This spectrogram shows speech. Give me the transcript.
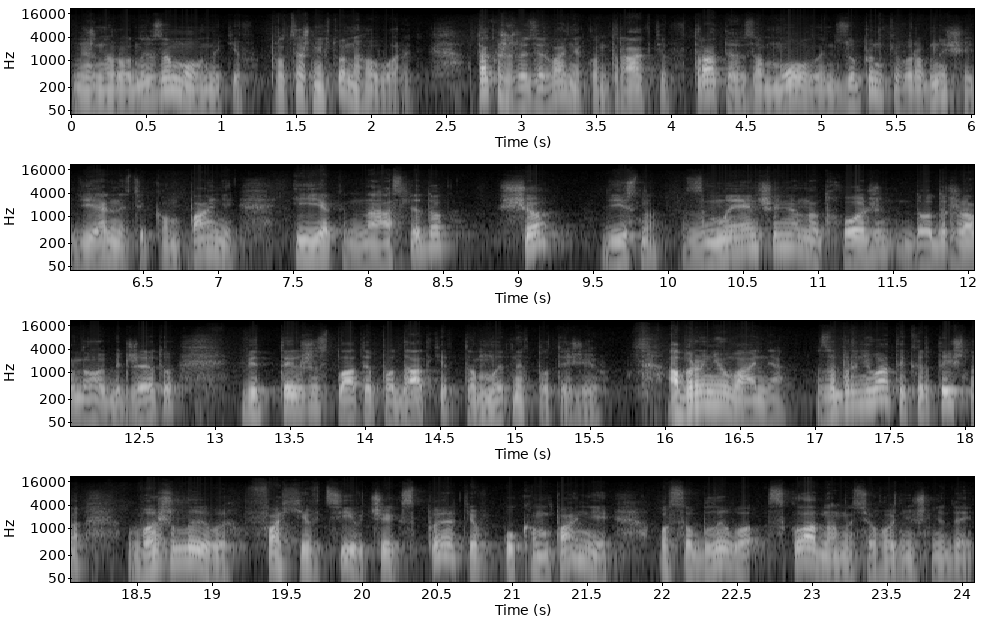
міжнародних замовників. Про це ж ніхто не говорить. А також розірвання контрактів, втрати замовлень, зупинки виробничої діяльності компаній і як наслідок, що дійсно зменшення надходжень до державного бюджету від тих же сплати податків та митних платежів. А бронювання забронювати критично важливих фахівців чи експертів у компанії особливо складно на сьогоднішній день.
